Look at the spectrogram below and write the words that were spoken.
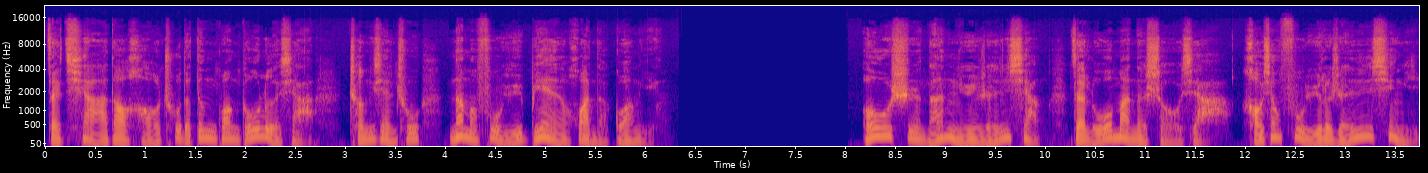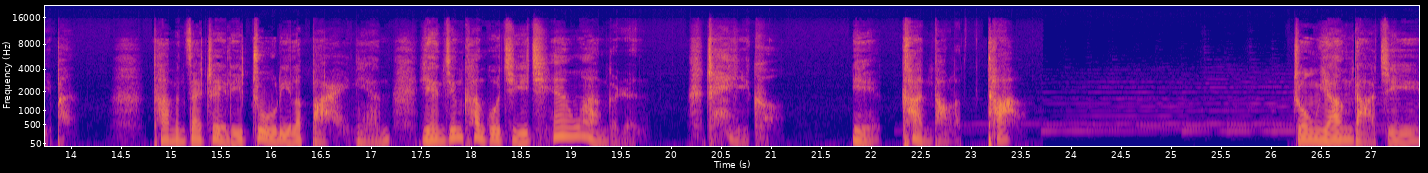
在恰到好处的灯光勾勒下，呈现出那么富于变幻的光影。欧式男女人像在罗曼的手下，好像赋予了人性一般。他们在这里伫立了百年，眼睛看过几千万个人，这一刻，也看到了他。中央大街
